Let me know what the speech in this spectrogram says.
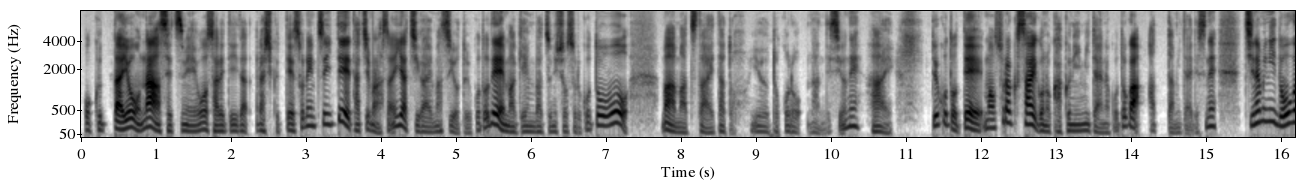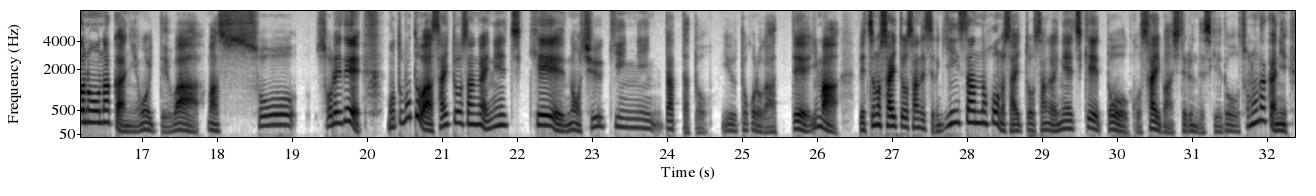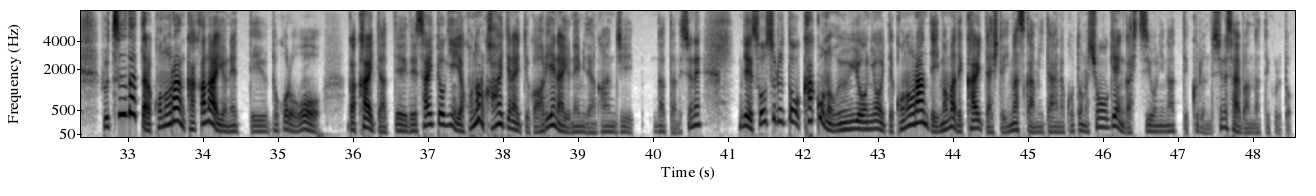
送ったような説明をされていたらしくて、それについて立花さん、いや違いますよということで、まあ、厳罰に処することを、まあまあ伝えたというところなんですよね。はい。ということで、まあ、おそらく最後の確認みたいなことがあったみたいですね。ちなみに動画の中においては、まあ、そうそれで、もともとは斎藤さんが NHK の集金人だったというところがあって、今、別の斎藤さんですね、議員さんの方の斎藤さんが NHK とこう裁判してるんですけど、その中に、普通だったらこの欄書かないよねっていうところをが書いてあって、で、斎藤議員、いや、こんなの書いてないっていうか、ありえないよねみたいな感じだったんですよね。で、そうすると過去の運用においてこの欄って今まで書いた人いますかみたいなことの証言が必要になってくるんですよね、裁判になってくると。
